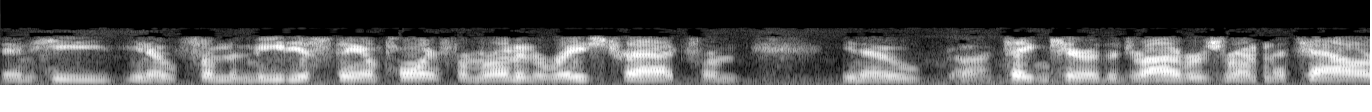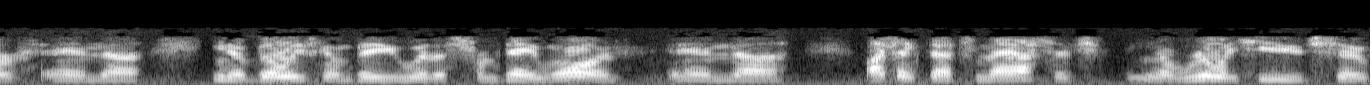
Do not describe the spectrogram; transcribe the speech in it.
and he, you know, from the media standpoint, from running a racetrack, from you know, uh, taking care of the drivers, running the tower, and uh, you know, Billy's going to be with us from day one, and uh, I think that's massive, you know, really huge. So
